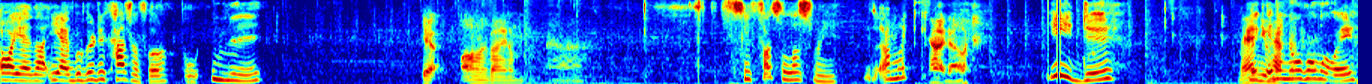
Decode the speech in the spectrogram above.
Oh yeah, that yeah. We're gonna do casual for. Oh, meh. Yeah, I'll invite him. Uh, See, Fuzz loves me. I'm like, no, I don't. yeah, you do. Man, like you in a have no no homo way.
